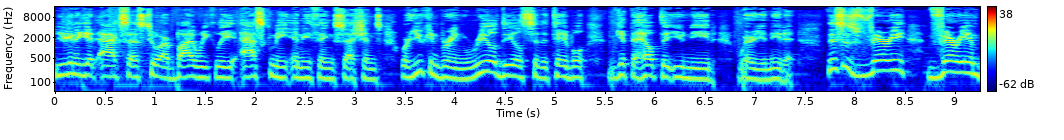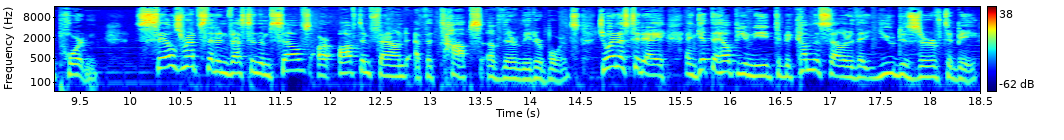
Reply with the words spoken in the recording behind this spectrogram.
you're going to get access to our bi-weekly Ask Me Anything sessions where you can bring real deals to the table and get the help that you need where you need it. This is very, very important. Sales reps that invest in themselves are often found at the tops of their leaderboards. Join us today and get the help you need to become the seller that you deserve to be.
